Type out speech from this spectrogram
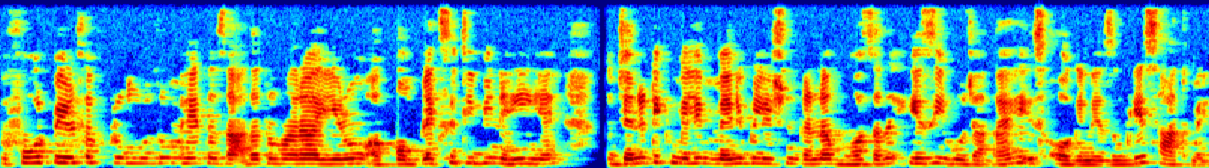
तो फोर पेयर्स ऑफ़ क्रोमोसोम है तो ज़्यादा तुम्हारा यू नो कॉम्प्लेक्सिटी भी नहीं है। तो जेनेटिक मैनिपुलेशन करना बहुत ज़्यादा ईजी हो जाता है इस ऑर्गेनिज्म के साथ में।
